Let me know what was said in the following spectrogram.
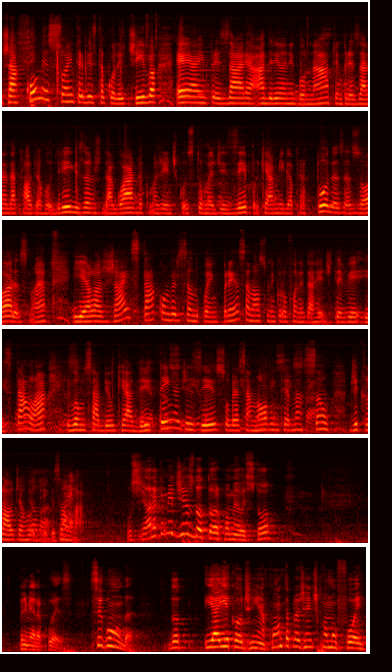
já começou a entrevista coletiva, é a empresária Adriane Bonato, empresária da Cláudia Rodrigues, anjo da guarda, como a gente costuma dizer, porque é amiga para todas as horas, não é? E ela já está conversando com a imprensa, nosso microfone da Rede TV está lá e vamos saber o que a Adri tem a dizer sobre essa nova internação de Cláudia Rodrigues. Vamos lá. O senhor é que me diz, doutor, como eu estou? Primeira coisa. Segunda, do... e aí, Claudinha, conta pra gente como foi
